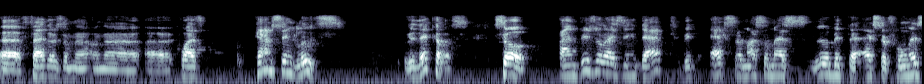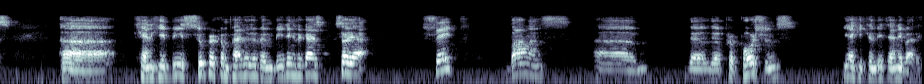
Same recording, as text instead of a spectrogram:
uh, feathers on the on the quads, hamstring, glutes. Ridiculous. So I'm visualizing that with extra muscle mass, a little bit extra fullness. Uh, can he be super competitive and beating the guys? So yeah, shape, balance, um, the the proportions. Yeah, he can beat anybody.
